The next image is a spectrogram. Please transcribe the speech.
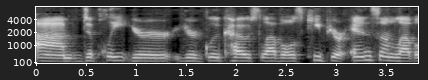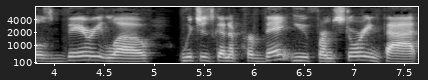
um, deplete your your glucose levels, keep your insulin levels very low, which is going to prevent you from storing fat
